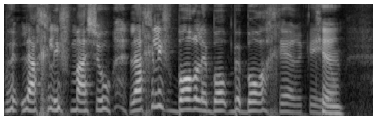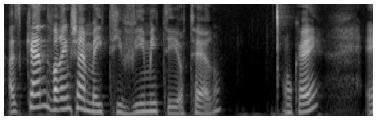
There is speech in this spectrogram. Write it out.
להחליף משהו, להחליף בור לבור, בבור אחר, כאילו. כן. אז כן, דברים שהם מיטיבים איתי יותר, אוקיי? אה,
